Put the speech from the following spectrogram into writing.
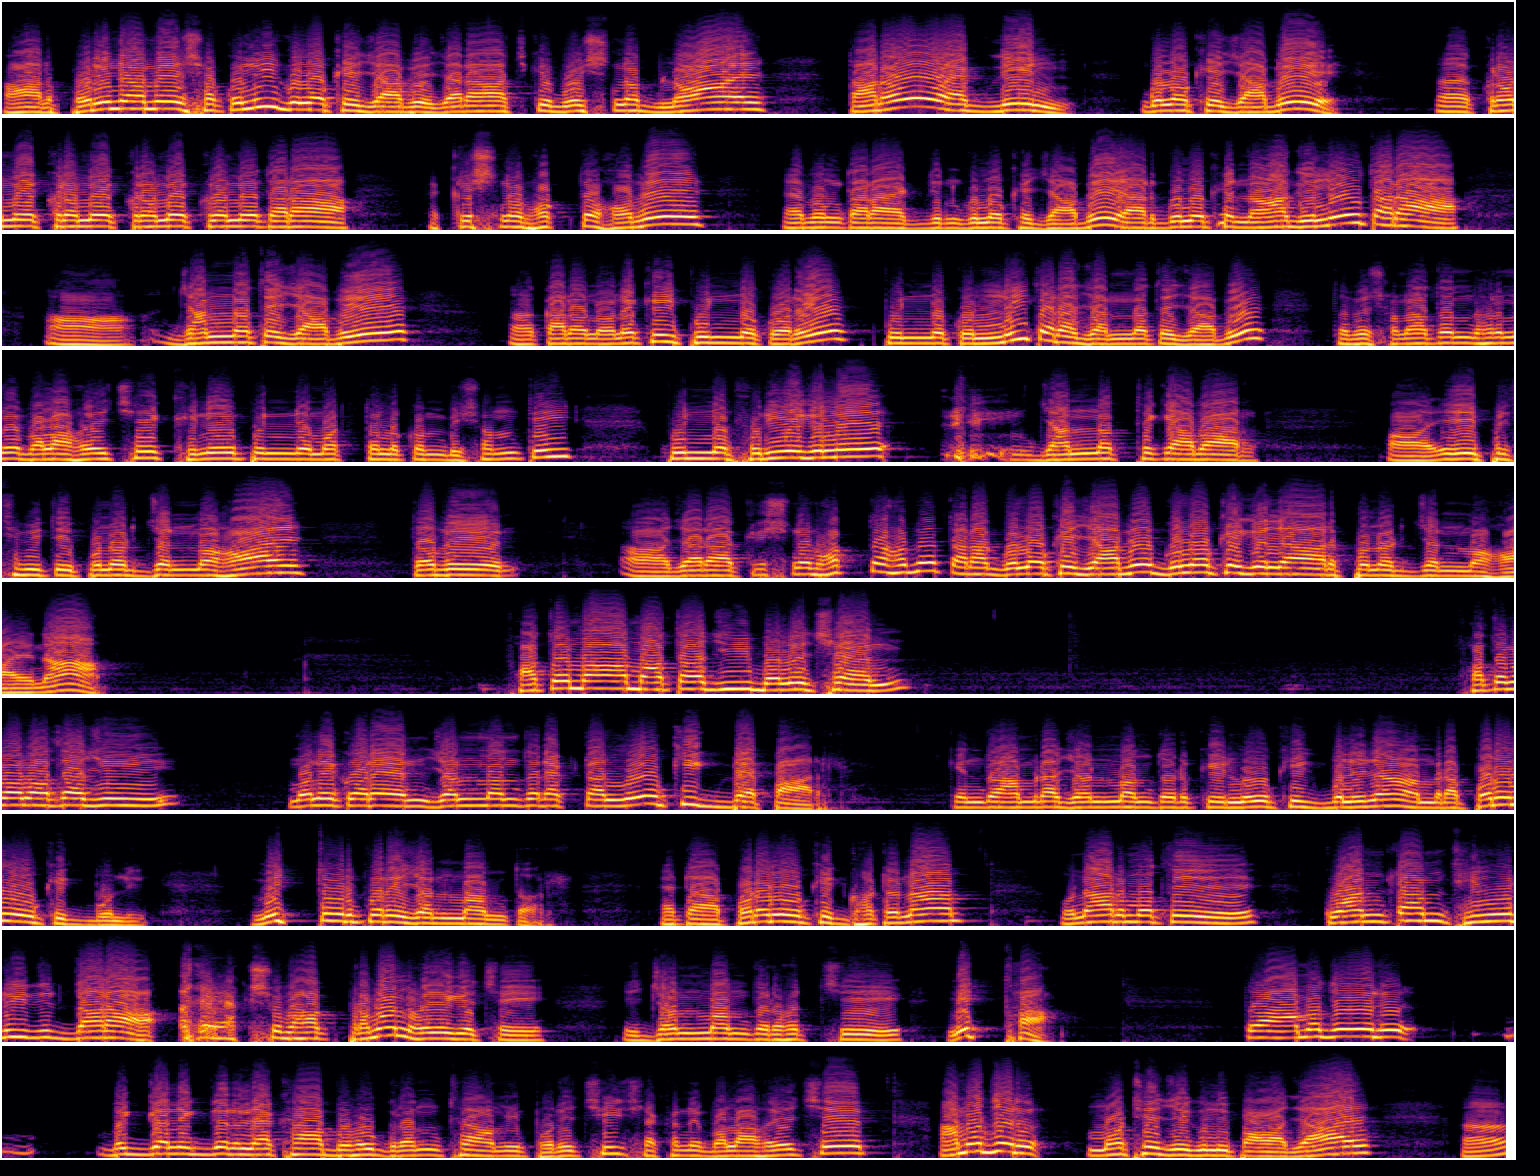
আর পরিণামে সকলেই গোলকে যাবে। যারা আজকে বৈষ্ণব নয়, তারাও একদিন গোলকে যাবে। ক্রমে ক্রমে ক্রমে ক্রমে তারা কৃষ্ণ ভক্ত হবে এবং তারা একদিন গোলকে যাবে। আর গোলকে না গেলেও তারা জান্নাতে যাবে। কারণ অনেকেই পুণ্য করে, পুণ্য করলেই তারা জান্নাতে যাবে। তবে সনাতন ধর্মে বলা হয়েছে, ক্ষীণে পুণ্যে মর্তলোকম বিশান্তি পুণ্য ফুরিয়ে গেলে জান্নাত থেকে আবার এই পৃথিবীতে পুনর্জন্ম হয়। তবে যারা কৃষ্ণ ভক্ত হবে, তারা গোলকে যাবে, গোলকে গেলে আর পুনর্জন্ম হয় না। ফাতেমা মাতাজি বলেছেন, ফাতেমা মাতাজি মনে করেন জন্মান্তর একটা লৌকিক ব্যাপার। কিন্তু আমরা জন্মান্তরকে লৌকিক বলি না আমরা পরলৌকিক বলি। মৃত্যুর পরে জন্মান্তর। এটা পরলৌকিক ঘটনা। ওনার মতে কোয়ান্টাম থিওরির দ্বারা একশো ভাগ প্রমাণ হয়ে গেছে যে জন্মান্তর হচ্ছে মিথ্যা। তো আমাদের বৈজ্ঞানিকদের লেখা বহু গ্রন্থ আমি পড়েছি সেখানে বলা হয়েছে আমাদের মঠে যেগুলি পাওয়া যায় হ্যাঁ,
